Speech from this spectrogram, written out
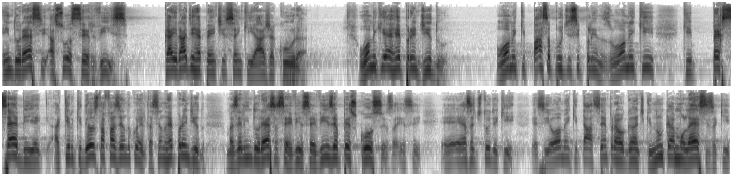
endurece a sua cerviz, cairá de repente sem que haja cura. O homem que é repreendido, o homem que passa por disciplinas, o homem que, que percebe aquilo que Deus está fazendo com ele, está sendo repreendido, mas ele endurece a cerviz, cerviz é o pescoço, esse, é essa atitude aqui. Esse homem que está sempre arrogante, que nunca amolece isso aqui,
